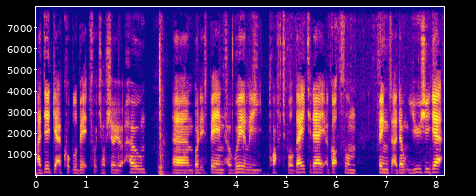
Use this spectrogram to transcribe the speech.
I did get a couple of bits which I'll show you at home, um, but it's been a really profitable day today. I got some things that I don't usually get.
